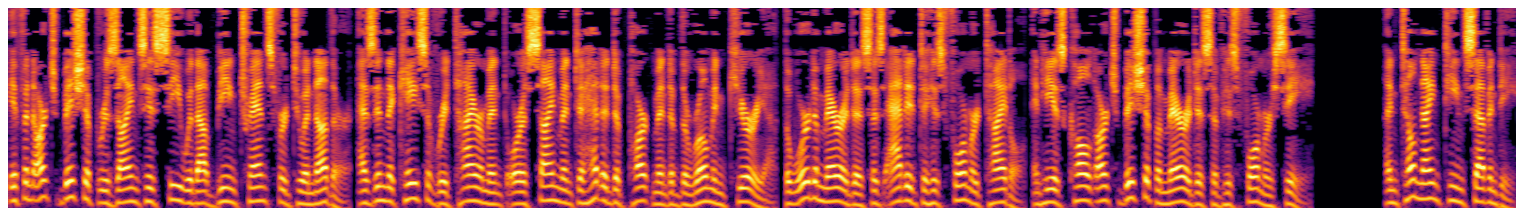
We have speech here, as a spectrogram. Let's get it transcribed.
If an archbishop resigns his see without being transferred to another, as in the case of retirement or assignment to head a department of the Roman Curia, the word emeritus is added to his former title, and he is called Archbishop Emeritus of his former see. Until 1970,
